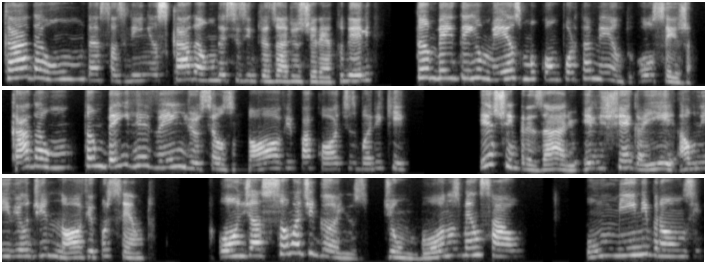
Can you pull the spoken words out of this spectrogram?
cada um dessas linhas, cada um desses empresários direto dele, também tem o mesmo comportamento, ou seja, cada um também revende os seus nove pacotes Bariqui. Este empresário, ele chega aí ao nível de 9%, onde a soma de ganhos de um bônus mensal, um mini bronze,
